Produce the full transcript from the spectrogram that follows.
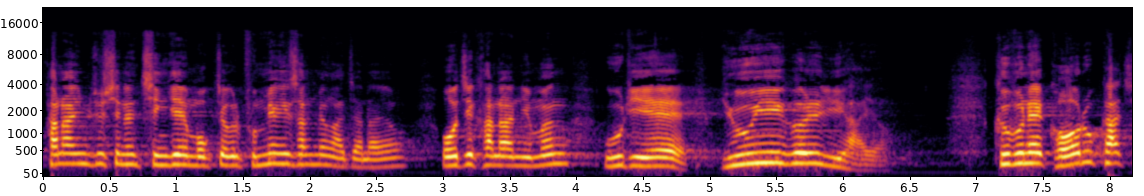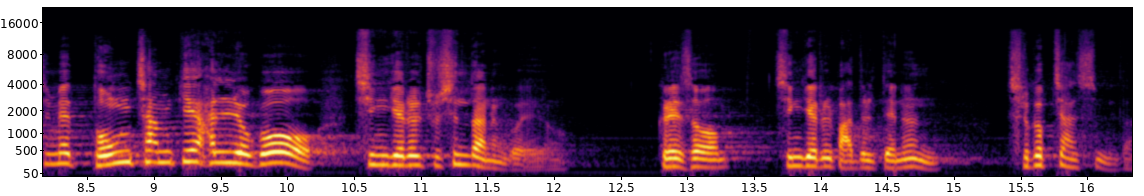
하나님 주시는 징계의 목적을 분명히 설명하잖아요. 오직 하나님은 우리의 유익을 위하여 그분의 거룩하심에 동참케 하려고 징계를 주신다는 거예요. 그래서 징계를 받을 때는 즐겁지 않습니다.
